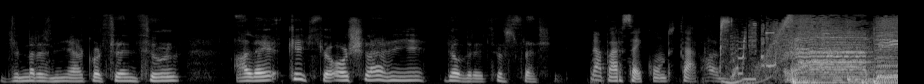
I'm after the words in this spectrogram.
zmrzne ako cencul, ale keď to ošľahne, dobre, to stačí. Na pár sekúnd, tak. Vždycky,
